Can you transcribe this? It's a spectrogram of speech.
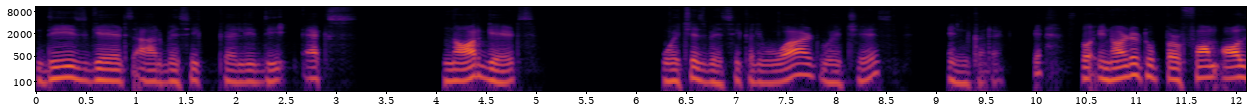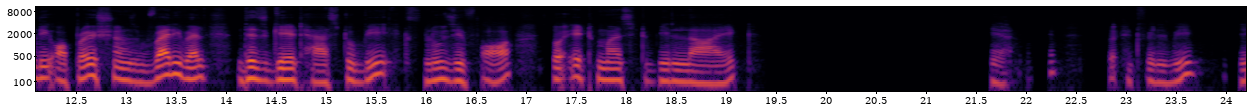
These gates are basically the x nor gates which is basically what? Which is incorrect. Okay. So in order to perform all the operations very well this gate has to be exclusive or so it must be like here. Okay. So it will be the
